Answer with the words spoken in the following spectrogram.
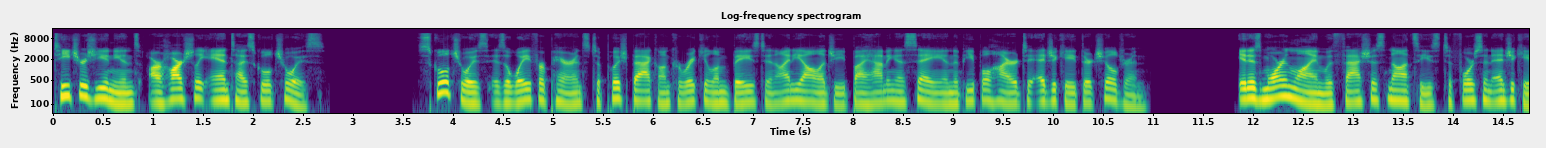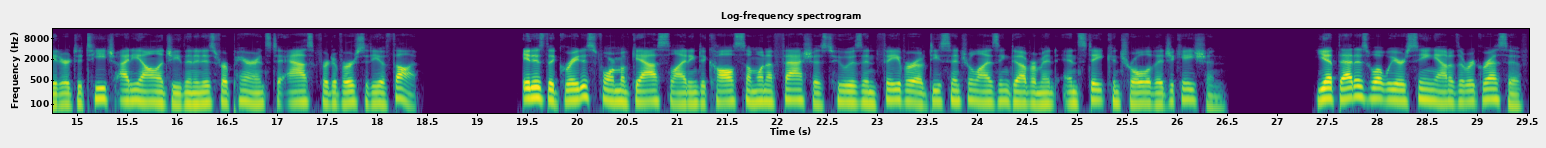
Teachers' unions are harshly anti school choice. School choice is a way for parents to push back on curriculum based in ideology by having a say in the people hired to educate their children. It is more in line with fascist Nazis to force an educator to teach ideology than it is for parents to ask for diversity of thought. It is the greatest form of gaslighting to call someone a fascist who is in favor of decentralizing government and state control of education. Yet that is what we are seeing out of the regressive,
